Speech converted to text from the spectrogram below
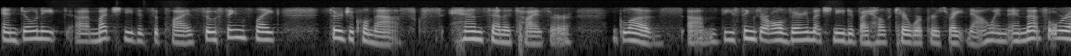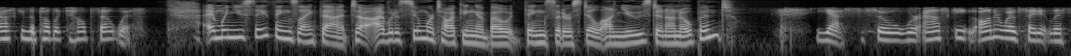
and donate uh, much needed supplies. So things like surgical masks, hand sanitizer, gloves. Um, these things are all very much needed by healthcare workers right now, and, and that's what we're asking the public to help us out with. And when you say things like that, uh, I would assume we're talking about things that are still unused and unopened? Yes. So we're asking on our website, it lists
